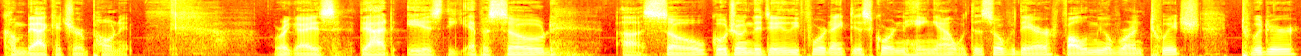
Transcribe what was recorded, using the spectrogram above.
come back at your opponent. All right, guys, that is the episode. Uh, so go join the daily Fortnite Discord and hang out with us over there. Follow me over on Twitch, Twitter,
